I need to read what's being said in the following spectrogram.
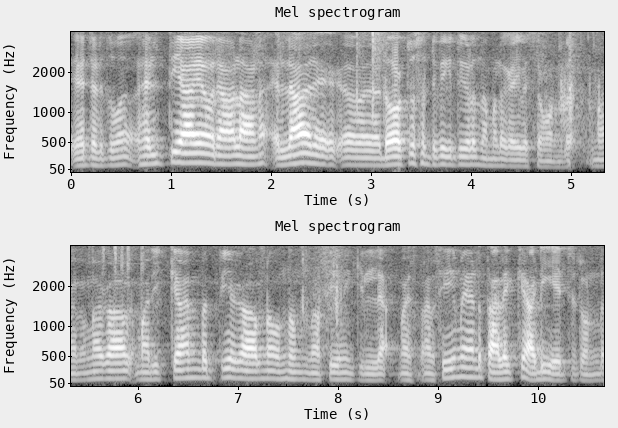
ഏറ്റെടുത്തു ഹെൽത്തി ആയ ഒരാളാണ്. എല്ലാ ഡോക്ടർ സർട്ടിഫിക്കറ്റുകളും നമ്മുടെ കൈവശമുണ്ട്. മരണകാ മരിക്കാൻ പറ്റിയ കാരണമൊന്നും നസീമയ്ക്കില്ല. നസ്- നസീമയുടെ തലയ്ക്ക് അടി ഏറ്റിട്ടുണ്ട്.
